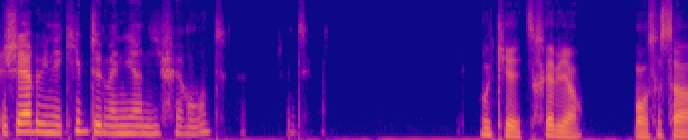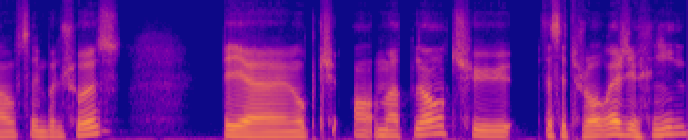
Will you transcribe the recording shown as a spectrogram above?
gère une équipe de manière différente. Je ne sais pas. Ok, très bien. Bon, ça, c'est une bonne chose. Et euh, donc, maintenant, tu, ça c'est toujours vrai, j'imagine,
